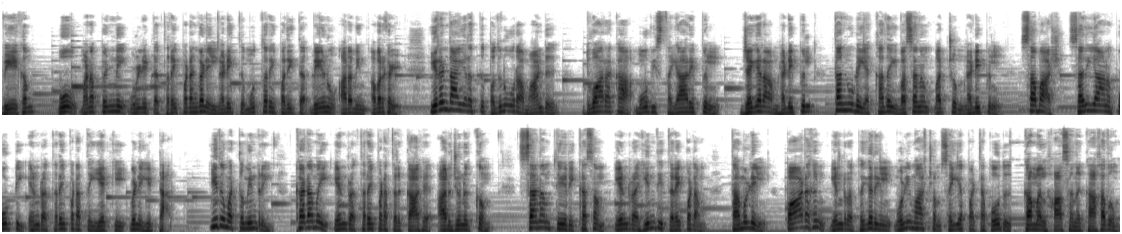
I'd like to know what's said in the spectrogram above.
வேகம் ஓ மணப்பெண்ணை உள்ளிட்ட திரைப்படங்களில் நடித்து முத்தரை பதித்த வேணு அரவிந்த் அவர்கள் இரண்டாயிரத்து பதினோராம் ஆண்டு துவாரகா மூவிஸ் தயாரிப்பில் ஜெயராம் நடிப்பில் தன்னுடைய கதை வசனம் மற்றும் நடிப்பில் சபாஷ் சரியான போட்டி என்ற திரைப்படத்தை இயக்கி வெளியிட்டார். இது மட்டுமின்றி கடமை என்ற திரைப்படத்திற்காக அர்ஜுனுக்கும் சனம் தேரி கசம் என்ற ஹிந்தி திரைப்படம் தமிழில் பாடகன் என்ற பெயரில் மொழிமாற்றம் செய்யப்பட்ட போது கமல் ஹாசனுக்காகவும்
